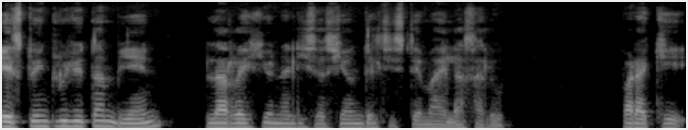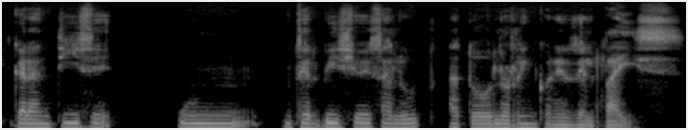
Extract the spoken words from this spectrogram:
Esto incluye también la regionalización del sistema de la salud para que garantice un servicio de salud a todos los rincones del país.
